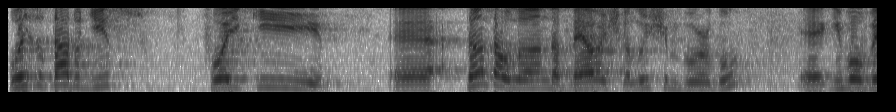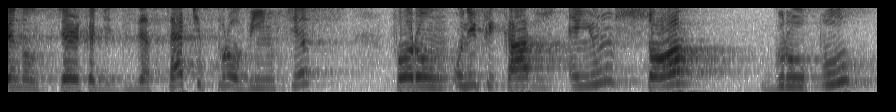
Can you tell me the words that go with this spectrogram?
O resultado disso foi que é, tanto a Holanda, Bélgica, Luxemburgo, é, envolvendo cerca de 17 províncias, foram unificados em um só grupo,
